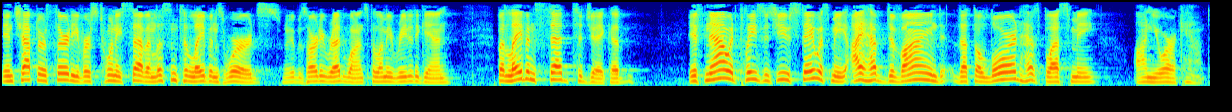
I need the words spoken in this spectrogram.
In chapter 30, verse 27, listen to Laban's words. It was already read once, but let me read it again. But Laban said to Jacob, if now it pleases you, stay with me. I have divined that the Lord has blessed me on your account.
